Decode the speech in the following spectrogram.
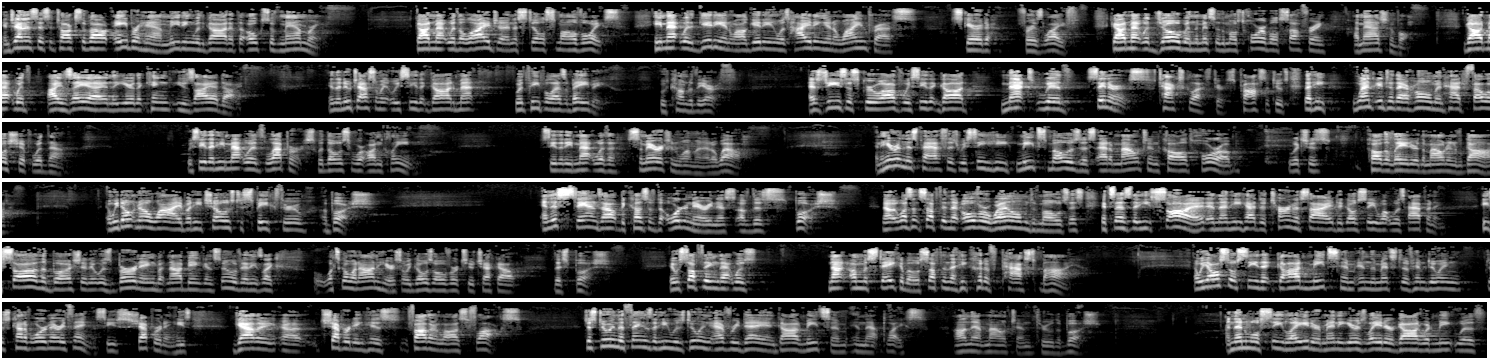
In Genesis, it talks about Abraham meeting with God at the oaks of Mamre. God met with Elijah in a still small voice. He met with Gideon while Gideon was hiding in a wine press, scared for his life. God met with Job in the midst of the most horrible suffering imaginable. God met with Isaiah in the year that King Uzziah died. In the New Testament, we see that God met with people as a baby who'd come to the earth. As Jesus grew up, we see that God met with sinners, tax collectors, prostitutes, that he went into their home and had fellowship with them. We see that he met with lepers, with those who were unclean. We see that he met with a Samaritan woman at a well. And here in this passage, we see he meets Moses at a mountain called Horeb, which is called later the mountain of God. And we don't know why, but he chose to speak through a bush. And this stands out because of the ordinariness of this bush. Now, it wasn't something that overwhelmed Moses. It says that he saw it and then he had to turn aside to go see what was happening. He saw the bush and it was burning but not being consumed. And he's like, What's going on here? So he goes over to check out this bush. It was something that was not unmistakable. Something that he could have passed by. And we also see that God meets him in the midst of him doing just kind of ordinary things. He's shepherding, he's gathering, uh, shepherding his father in law's flocks. Just doing the things that he was doing every day, and God meets him in that place, on that mountain, through the bush. And then we'll see later, many years later, God would meet with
